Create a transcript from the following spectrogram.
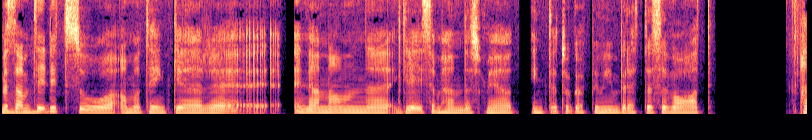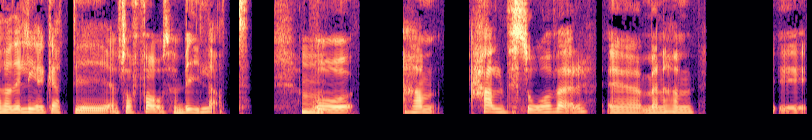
Men Mm. samtidigt så, om man tänker eh, en annan eh, grej som hände som jag inte tog upp i min berättelse var att han hade legat i en soffa och sen vilat. Mm. Och han halvsover, eh, men han eh,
